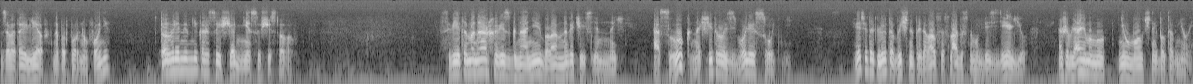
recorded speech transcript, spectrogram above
золотой лев на пурпурном фоне, в то время, мне кажется, еще не существовал. Свита монарха в изгнании была многочисленной, а слуг насчитывалось более сотни. Весь этот люд обычно предавался сладостному безделью, оживляемому неумолчной болтовней.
